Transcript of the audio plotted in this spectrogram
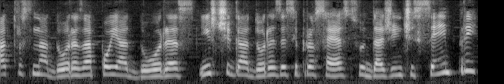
patrocinadoras, apoiadoras, instigadoras desse processo da gente sempre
